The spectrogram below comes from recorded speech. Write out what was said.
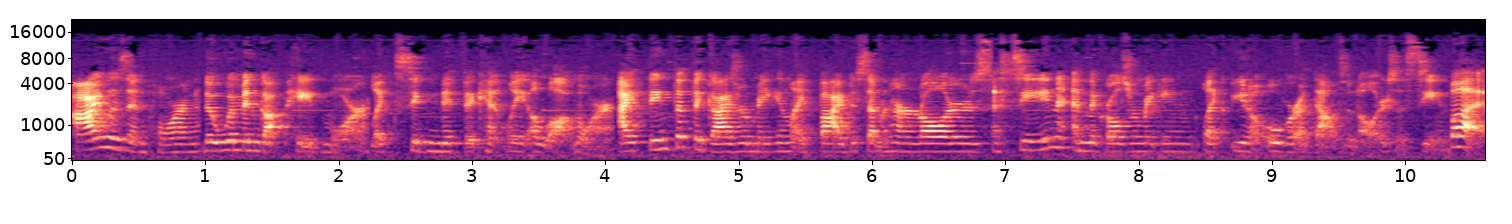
I was in porn, the women got paid more, like significantly a lot more. I think that the guys were making like five to seven hundred dollars a scene and the girls were making like, you know, over a thousand dollars a scene. But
